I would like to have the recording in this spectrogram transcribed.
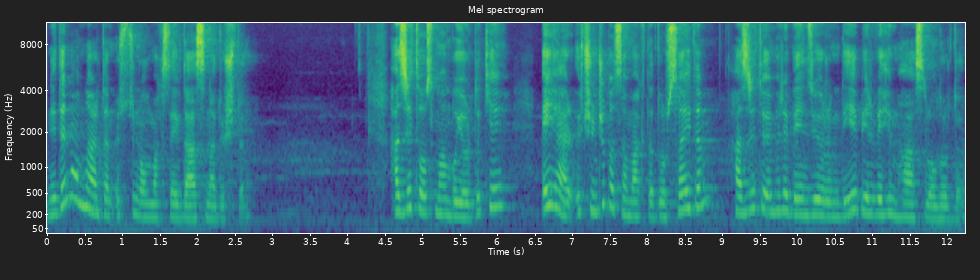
neden onlardan üstün olmak sevdasına düştün? Hazreti Osman buyurdu ki, eğer üçüncü basamakta dursaydım Hazreti Ömer'e benziyorum diye bir vehim hasıl olurdu.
